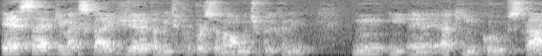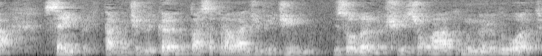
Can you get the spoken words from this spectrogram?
essa é a que mais cai, diretamente proporcional, multiplicando em, em, em, é, aqui em cruz, tá? Sempre está multiplicando, passa para lá dividindo, isolando x de um lado, número do outro.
